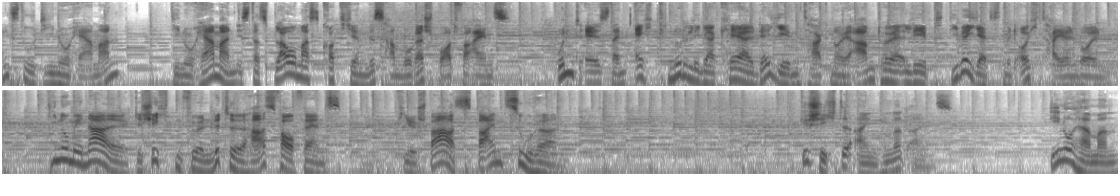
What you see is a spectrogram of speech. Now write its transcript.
Kennst du Dino Hermann? Dino Hermann ist das blaue Maskottchen des Hamburger Sportvereins. Und er ist ein echt knuddeliger Kerl, der jeden Tag neue Abenteuer erlebt, die wir jetzt mit euch teilen wollen. Dinominal, Geschichten für Lütte HSV-Fans. Viel Spaß beim Zuhören. Geschichte 101 Dino Hermann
